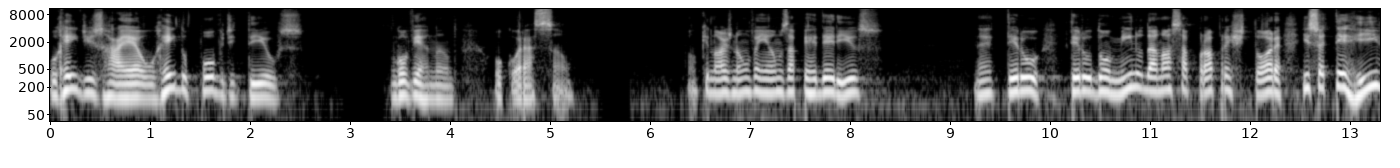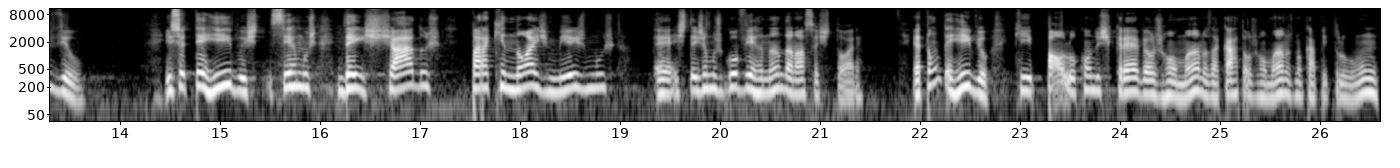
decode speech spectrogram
o Rei de Israel, o Rei do povo de Deus, governando o coração. Então, que nós não venhamos a perder isso. Né? Ter, o, ter o domínio da nossa própria história. Isso é terrível. Isso é terrível, sermos deixados para que nós mesmos é, estejamos governando a nossa história. É tão terrível que Paulo, quando escreve aos Romanos, a carta aos Romanos, no capítulo 1,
